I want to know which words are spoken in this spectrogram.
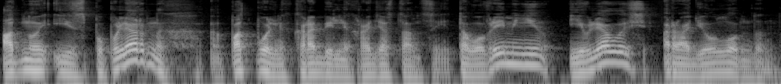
Одной из популярных подпольных корабельных радиостанций того времени являлась «Радио Лондон».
